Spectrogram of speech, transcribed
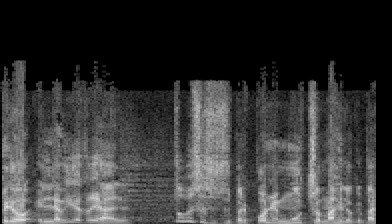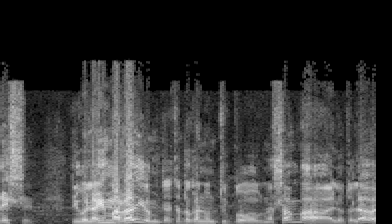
pero en la vida real todo eso se superpone mucho más de lo que parece. Digo, en la misma radio, mientras está tocando un tipo una samba, al otro lado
